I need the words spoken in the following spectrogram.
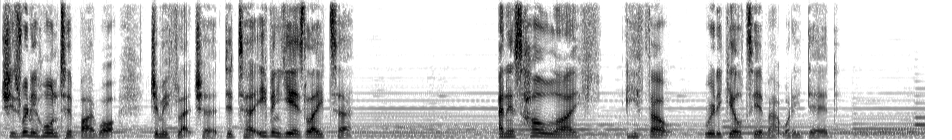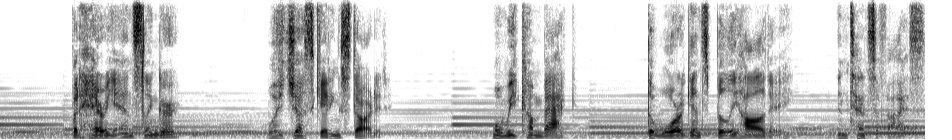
She's really haunted by what Jimmy Fletcher did to her, even years later. And his whole life, he felt really guilty about what he did. But Harry Anslinger was just getting started. When we come back, the war against Billie Holiday intensifies.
